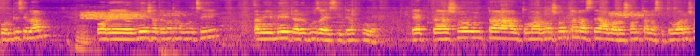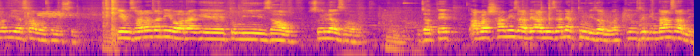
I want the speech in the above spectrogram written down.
ফোন দিছিলাম। পরে মেয়ের সাথে কথা বলছি আমি মেয়েটারে বুঝাইছি দেখো একটা সন্তান তোমারও সন্তান আছে আমারও সন্তান আছে তোমারও স্বামী আছে আমার স্বামী আছে। কেউ জানা জানি ওর আগে তুমি যাও চলে যাও। যাতে আমার স্বামী জানে আমি জানি আর তুমি জানো আর কেউ যদি না জানে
